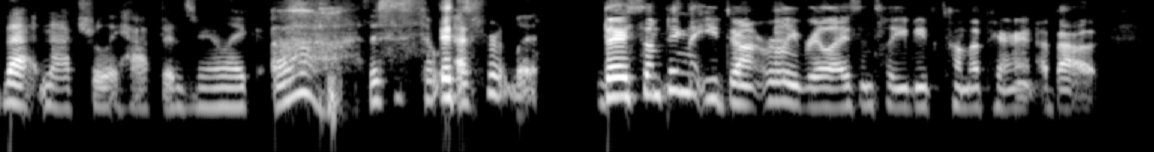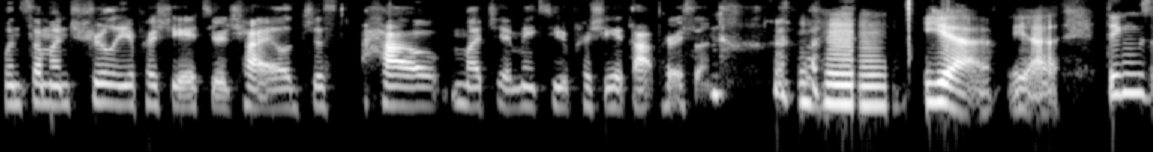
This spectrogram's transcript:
that naturally happens and you're like, oh, this is so it's, effortless. There's something that you don't really realize until you become a parent about when someone truly appreciates your child, just how much it makes you appreciate that person. mm-hmm. Yeah, yeah. Things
